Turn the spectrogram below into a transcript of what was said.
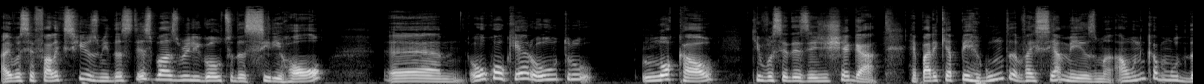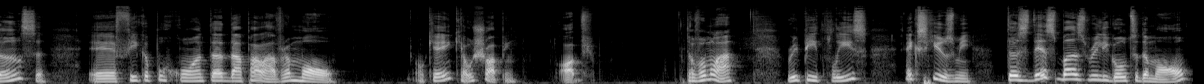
Aí você fala, excuse me, does this bus really go to the city hall? É, ou qualquer outro local que você deseje chegar. Repare que a pergunta vai ser a mesma, a única mudança é, fica por conta da palavra mall, ok? Que é o shopping óbvio. Então vamos lá. Repeat, please. Excuse me, does this bus really go to the mall?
